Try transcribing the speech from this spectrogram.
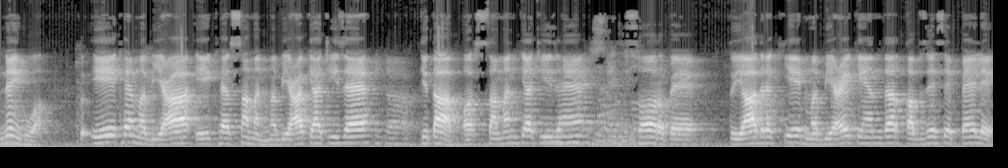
نہیں ہوا۔ تو ایک ہے مبیعہ، ایک ہے سمن۔ مبیعہ کیا چیز ہے؟ کتاب۔ اور سمن کیا چیز ہے سو روپے۔ تو یاد رکھیے، مبیعے کے اندر قبضے سے پہلے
